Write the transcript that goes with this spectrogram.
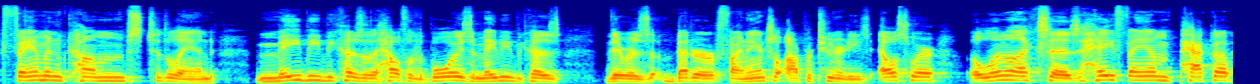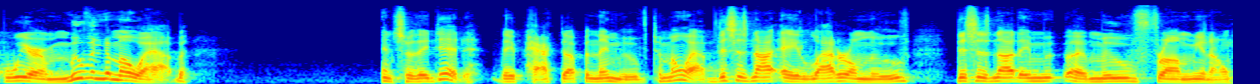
Famine comes to the land, maybe because of the health of the boys, and maybe because there was better financial opportunities elsewhere. Elimelech says, Hey, fam, pack up. We are moving to Moab. And so they did. They packed up and they moved to Moab. This is not a lateral move. This is not a, move from, you know,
